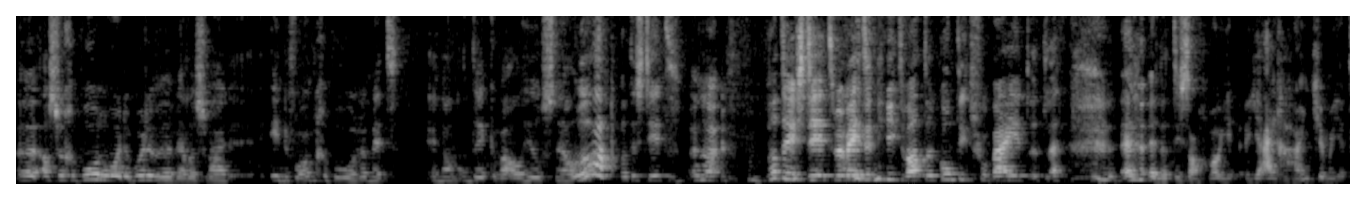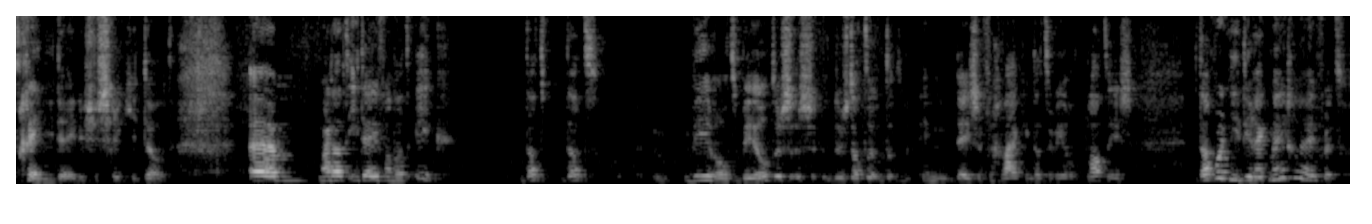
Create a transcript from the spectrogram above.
Eh, als we geboren worden, worden we weliswaar in de vorm geboren. Met, en dan ontdekken we al heel snel, "Ah, wat is dit? En, eh, wat is dit? We weten niet wat, er komt iets voorbij. Het, het, en, en dat is dan gewoon je, je eigen handje, maar je hebt geen idee, dus je schrik je dood. Ehm, maar dat idee van dat ik, dat, dat wereldbeeld, dus, dus- dus dat de, in deze vergelijking dat de wereld plat is, dat wordt niet direct meegeleverd.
